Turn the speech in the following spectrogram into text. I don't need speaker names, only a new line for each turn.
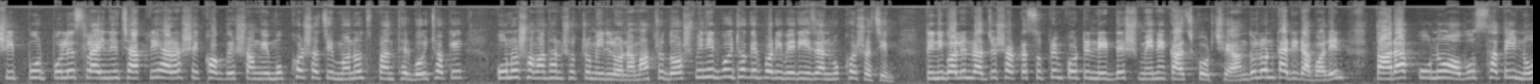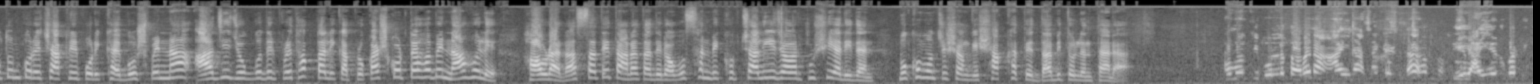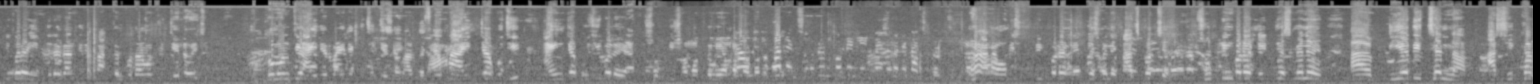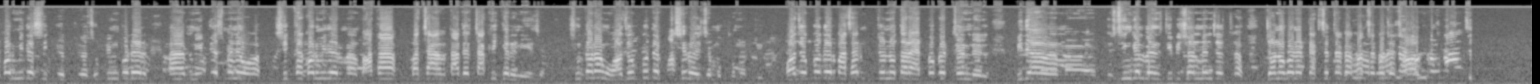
Shibpur police লাইনে চাকরি হারা শিক্ষকদের সঙ্গে মুখ্য সচিব মনোজ পান্থের বৈঠকে কোনো সমাধান সূত্র মিলল না। মাত্র দশ মিনিট বৈঠকের পরই বেরিয়ে যান মুখ্য সচিব। তিনি বলেন, রাজ্য সরকার সুপ্রিম কোর্টের নির্দেশ মেনে কাজ করছে। আন্দোলনকারীরা বলেন, তারা কোনো অবস্থাতেই নতুন করে চাকরির পরীক্ষায় বসবেন না। আজই যোগ্যদের পৃথক তালিকা প্রকাশ করতে হবে। না হলে হাওড়া রাস্তাতে তারা তাদের অবস্থান বিক্ষোভ চালিয়ে যাওয়ার হুঁশিয়ারি দেন। মুখ্যমন্ত্রীর সঙ্গে সাক্ষাতের দাবি তোলেন তারা।
মুখ্যমন্ত্রী বললে তো হবে না, আইন আছে, এই আইনের উপর ভিত্তি করে ইন্দিরা গান্ধীর প্রাক্তন প্রধানমন্ত্রী জেল হয়েছে। মুখ্যমন্ত্রী আইনের বাইরে কিছু যেতে পারবে আমরা আইনটা বুঝি আইনটা বুঝি বলে শক্তি আমরা
করছে।
না উনি সুপ্রিম কোর্টের নির্দেশ মেনে কাজ করছেন সুপ্রিম কোর্টের নির্দেশ মেনে দিয়ে দিচ্ছেন না। আর শিক্ষাকর্মীদের সুপ্রিম কোর্টের নির্দেশ মেনে শিক্ষাকর্মীদের ভাতা বা তাদের চাকরি কেড়ে নিয়েছে। সুতরাং অযোগ্যদের পাশে রয়েছে মুখ্যমন্ত্রী। অযোগ্যদের বাঁচার জন্য তারা advocate general single bench division বেঞ্চে জনগণের ট্যাক্সের টাকা খরচা করছে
